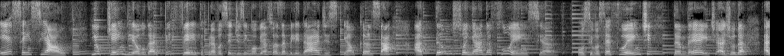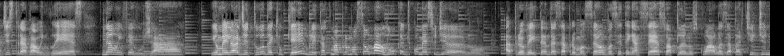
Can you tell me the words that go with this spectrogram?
essencial. E o Cambly é o lugar perfeito para você desenvolver as suas habilidades e alcançar a tão sonhada fluência. Ou se você é fluente, também te ajuda a destravar o inglês, não enferrujar. E o melhor de tudo é que o Cambly tá com uma promoção maluca de começo de ano. Aproveitando essa promoção, você tem acesso a planos com aulas a partir de R$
